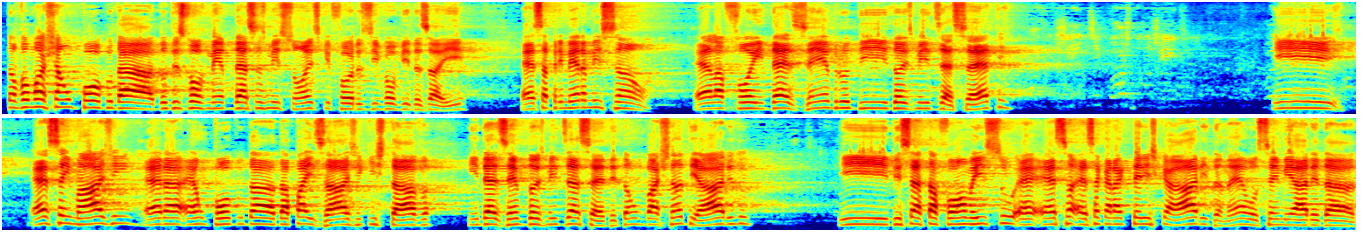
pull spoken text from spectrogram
Então vou mostrar um pouco da, do desenvolvimento dessas missões que foram desenvolvidas aí. Essa primeira missão, ela foi em dezembro de 2017. E essa imagem era, é um pouco da, da paisagem que estava em dezembro de 2017. Então, bastante árido. E, de certa forma, isso é essa, essa característica árida, né, ou semiárida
